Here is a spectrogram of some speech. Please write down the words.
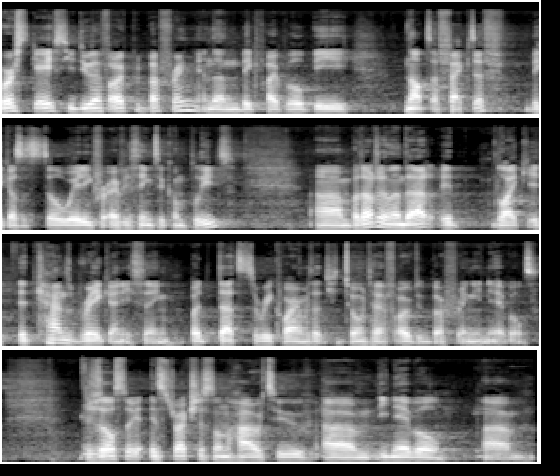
worst case, you do have output buffering, and then BigPipe will be not effective because it's still waiting for everything to complete. Um, but other than that, it like it, it can't break anything. But that's the requirement that you don't have output buffering enabled. There's also instructions on how to um, enable um,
